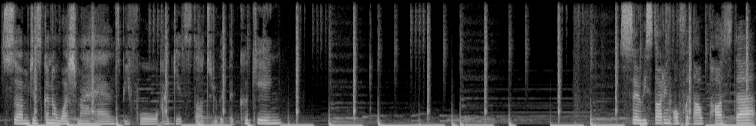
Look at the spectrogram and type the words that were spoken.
So I'm just gonna wash my hands before I get started with the cooking. So we're starting off with our pasta.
